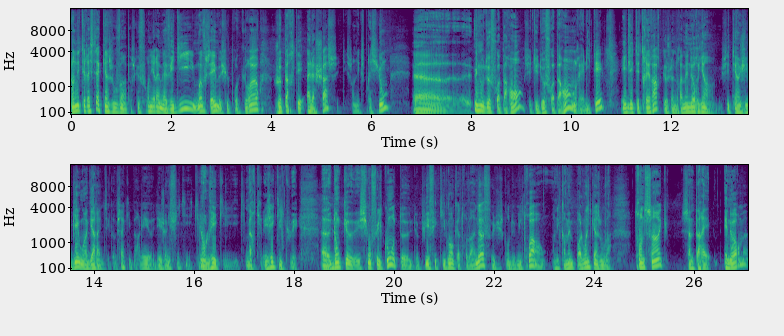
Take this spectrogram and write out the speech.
j'en étais resté à 15 ou 20, parce que Fourniret m'avait dit, moi, vous savez, monsieur le procureur, je partais à la chasse, c'était son expression, euh, une ou deux fois par an, c'était deux fois par an en réalité, et il était très rare que je ne ramène rien. C'était un gibier ou un garenne, c'est comme ça qu'il parlait euh, des jeunes filles qui, qui l'enlevaient, qui, qui martyrisaient, qui le tuaient. Euh, donc si on fait le compte, depuis effectivement 89 jusqu'en 2003, on est quand même pas loin de 15 ou 20. 35, ça me paraît énorme,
